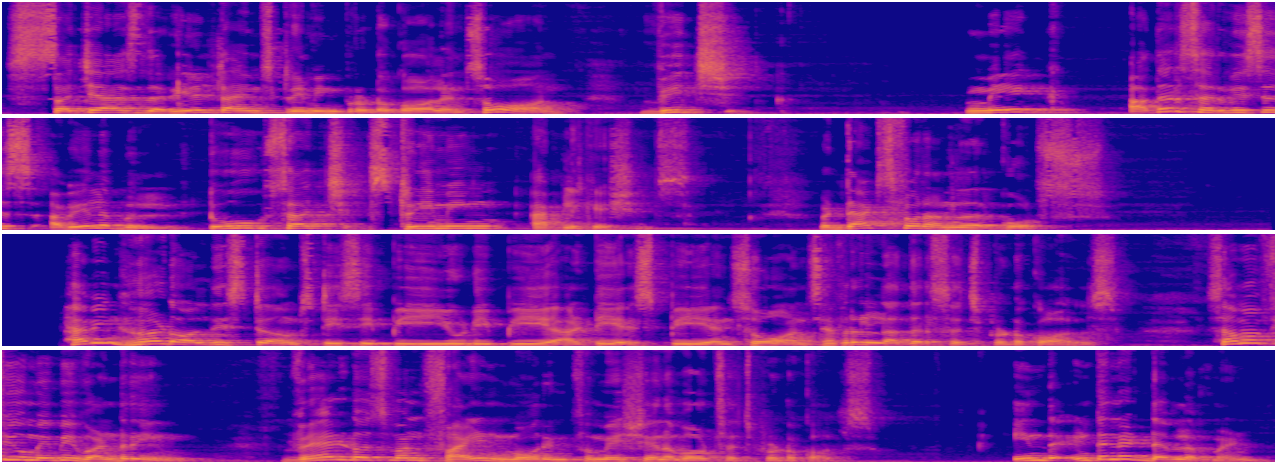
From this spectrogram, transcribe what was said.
such as the real-time streaming protocol and so on, which make other services available to such streaming applications. But that's for another course. Having heard all these terms TCP, UDP, RTSP and so on, several other such protocols, some of you may be wondering where does one find more information about such protocols? In the internet development,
